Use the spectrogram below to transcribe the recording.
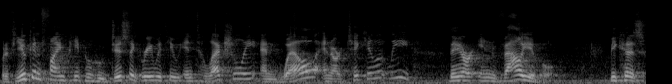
But if you can find people who disagree with you intellectually and well and articulately, they are invaluable. Because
